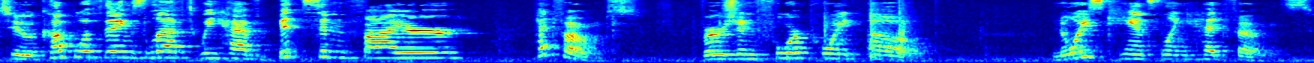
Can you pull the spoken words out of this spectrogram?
to a couple of things left. We have Bitson Fire headphones, version 4.0. Noise canceling headphones.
